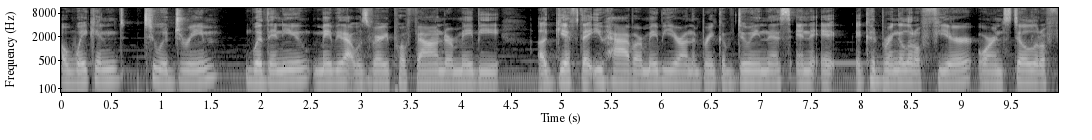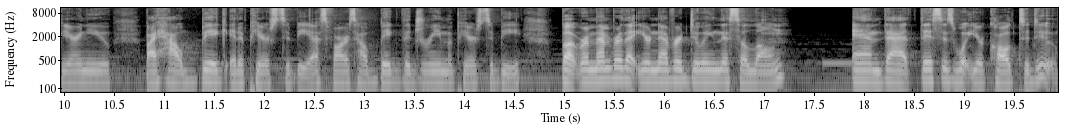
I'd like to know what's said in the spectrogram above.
awakened to a dream within you. Maybe that was very profound, or maybe a gift that you have, or maybe you're on the brink of doing this, and it it could bring a little fear or instill a little fear in you by how big it appears to be, as far as how big the dream appears to be. But remember that you're never doing this alone and that this is what you're called to do,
